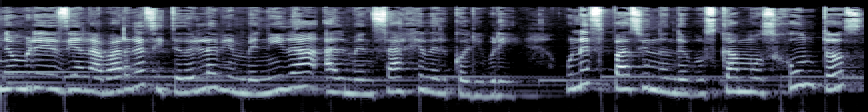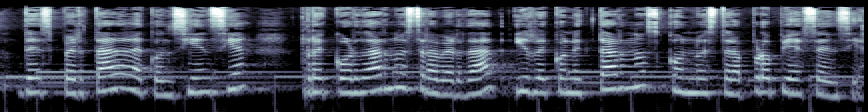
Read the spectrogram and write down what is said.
nombre es Diana Vargas y te doy la bienvenida al Mensaje del Colibrí, un espacio en donde buscamos juntos despertar a la conciencia, recordar nuestra verdad y reconectarnos con nuestra propia esencia.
